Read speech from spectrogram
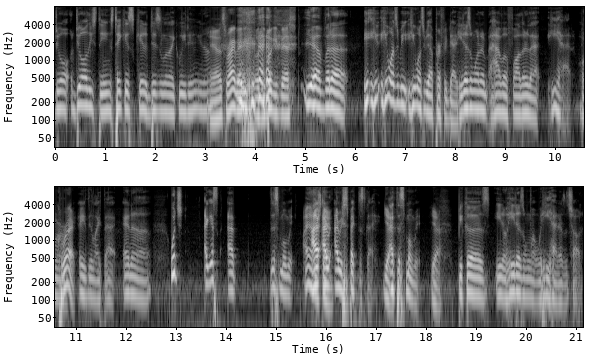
do all, do all these things take his kid to disneyland like we do you know Yeah, that's right, baby. Boogie Boogie Fest. yeah, but uh, he, he he wants to be he wants to be that perfect dad. He doesn't want to have a father that he had or Correct. anything like that. And uh, which I guess at this moment, I I, I. I respect this guy. Yeah. At this moment, yeah. because you know he doesn't want what he had as a child,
